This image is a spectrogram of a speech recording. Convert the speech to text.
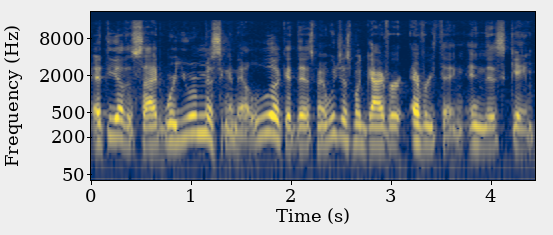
at the other side where you were missing a nail. Look at this, man. We just MacGyver everything in this game.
